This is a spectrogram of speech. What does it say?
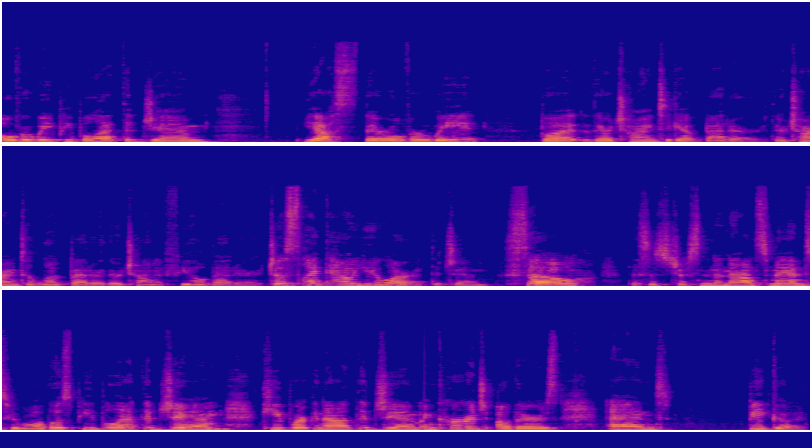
overweight people at the gym. Yes, they're overweight, but they're trying to get better. They're trying to look better. They're trying to feel better, just like how you are at the gym. So, this is just an announcement to all those people at the gym. Keep working out at the gym, encourage others, and be good.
